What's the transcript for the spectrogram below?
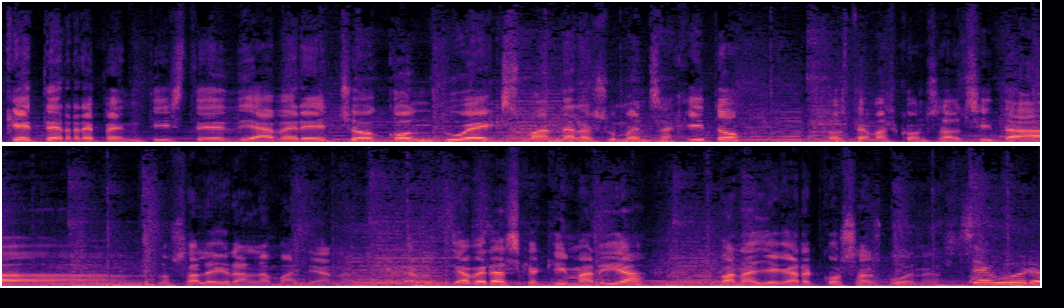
¿Qué te arrepentiste de haber hecho con tu ex? Mándanos un mensajito. Los temas con salsita nos alegran la mañana. Ya, verás que aquí, María, van a llegar cosas buenas. Seguro.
